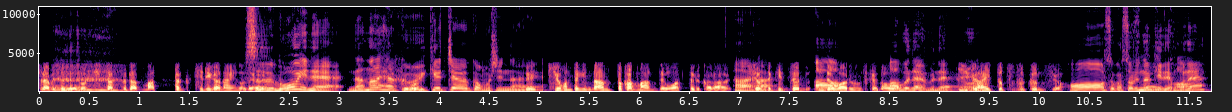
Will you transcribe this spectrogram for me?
調べてるとひたすら全くキリがないので。すごいね。700いけちゃうかもしれない。で基本的になんとかマンで終わってるから、はい基本的に全部「ん」で終わるんですけど、あ危ない危ない。意外と続くんですよ。ああそうかそれ抜きでもね。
